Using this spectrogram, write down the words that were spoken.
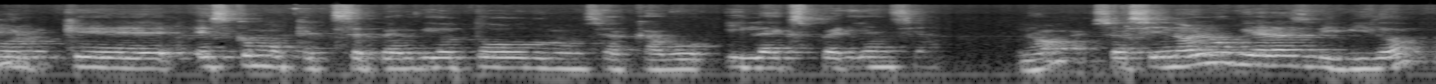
Porque es como que se perdió todo, se acabó. Y la experiencia, ¿no? O sea, si no lo hubieras vivido,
